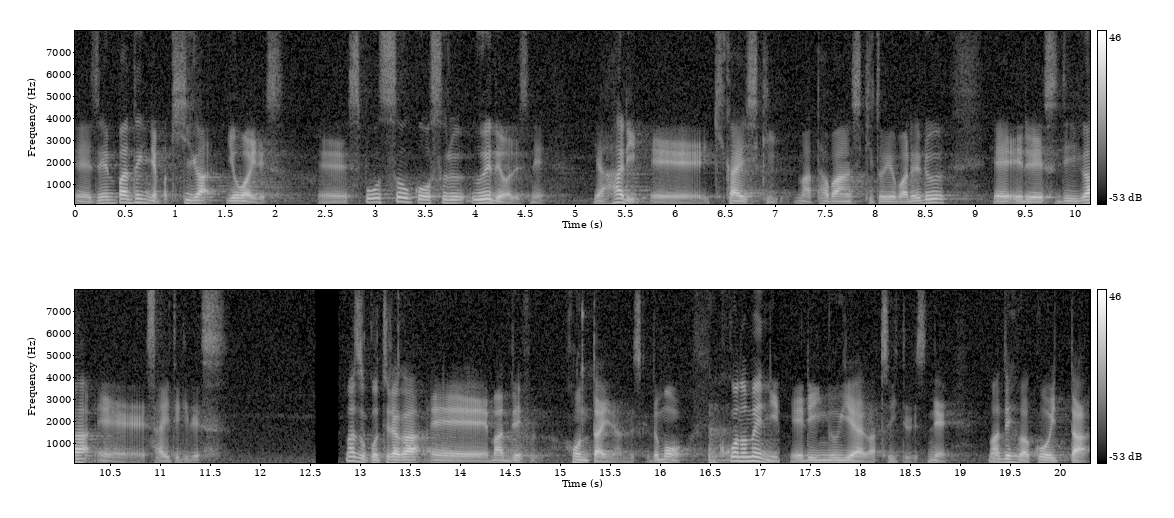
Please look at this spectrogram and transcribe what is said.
え全般的にやっぱ効きが弱いですえ。スポーツ走行をする上ではですねやはりえ機械式、まあ、多板式と呼ばれるえ LSD がえ最適です。まずこちらが、えーまあ、デフ本体なんですけどもここの面にリングギアがついてですね、まあ、デフはこういった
